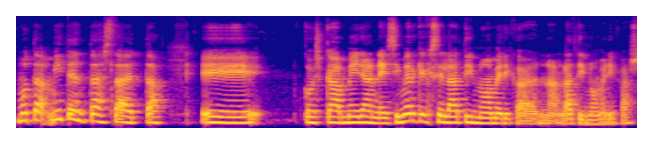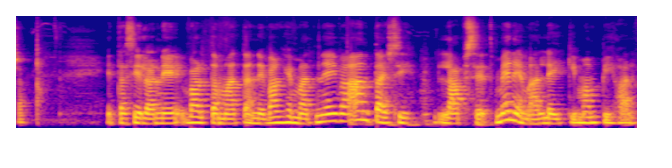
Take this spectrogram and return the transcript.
Mutta miten tästä, että eh, koska meidän esimerkiksi Latinoamerika- Latinoamerikassa, että siellä ne välttämättä ne vanhemmat ne eivät antaisi lapset menemään leikkimään pihalle.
